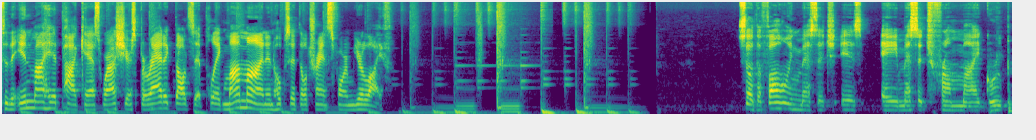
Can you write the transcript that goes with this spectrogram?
to the In My Head podcast, where I share sporadic thoughts that plague my mind in hopes that they'll transform your life. So, the following message is a message from my group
